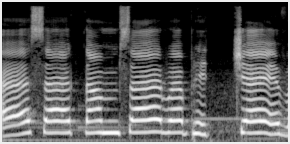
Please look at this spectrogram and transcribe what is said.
असक्तं सर्वभृच्चैव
